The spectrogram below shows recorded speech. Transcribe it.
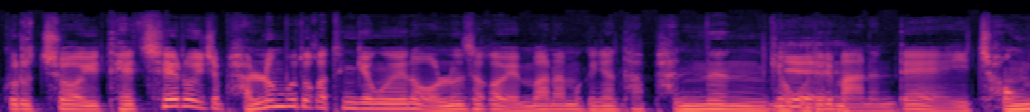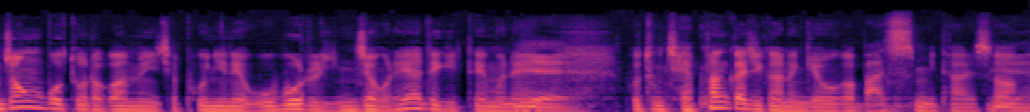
그렇죠. 이 대체로 이제 반론 보도 같은 경우에는 언론사가 웬만하면 그냥 다 받는 경우들이 예. 많은데 이 정정 보도라고 하면 이제 본인의 오보를 인정을 해야 되기 때문에 예. 보통 재판까지 가는 경우가 많습니다. 그래서 예.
